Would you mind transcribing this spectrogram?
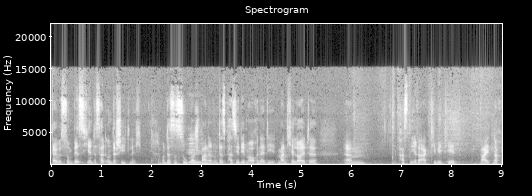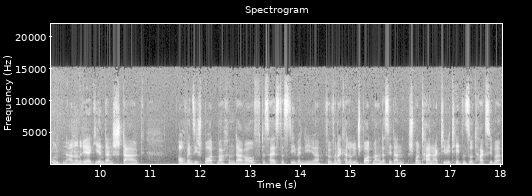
da ist so ein bisschen, das ist halt unterschiedlich. Und das ist super mhm. spannend und das passiert eben auch in der Diät. Manche Leute ähm, passen ihre Aktivität weit nach unten an und reagieren dann stark, auch wenn sie Sport machen darauf. Das heißt, dass die, wenn die ja, 500 Kalorien Sport machen, dass sie dann spontane Aktivitäten so tagsüber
